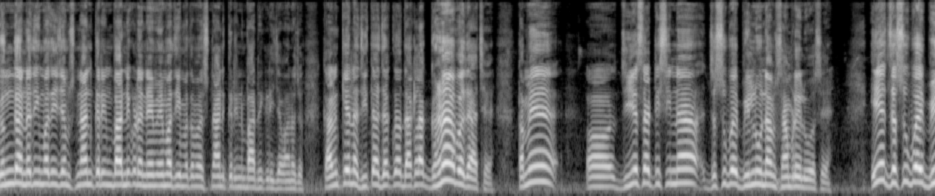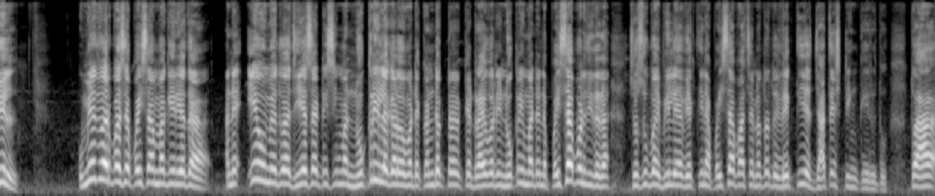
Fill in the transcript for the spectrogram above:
ગંગા નદીમાંથી જેમ સ્નાન કરીને બહાર નીકળે ને એમ એમાંથી તમે સ્નાન કરીને બહાર નીકળી જવાનો છો. કારણ કે એના જીતા જાગતા દાખલા ઘણા બધા છે. તમે જીએસઆરટીસીના જસુભાઈ ભીલનું નામ સાંભળેલું હશે. એ જસુભાઈ ભીલ ઉમેદવાર પાસે પૈસા માગી રહ્યા હતા અને એ ઉમેદવાર જીએસઆરટીસીમાં નોકરી લગાડવા માટે કંડક્ટર કે ડ્રાઈવરની નોકરી માટેને પૈસા પણ દીધા હતા. જોશુભાઈ ભીલે આ વ્યક્તિના પૈસા પાછળ નહોતો તો વ્યક્તિએ જાતે સ્ટિંગ કર્યું હતું. તો આ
